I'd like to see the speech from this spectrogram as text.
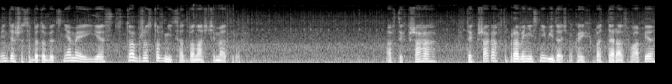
Więc jeszcze sobie to wytniemy i jest to brzostownica 12 metrów. A w tych krzakach, w tych krzakach to prawie nic nie widać. Okej, chyba teraz łapię.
